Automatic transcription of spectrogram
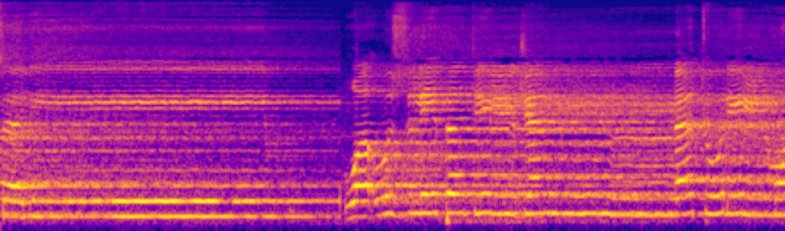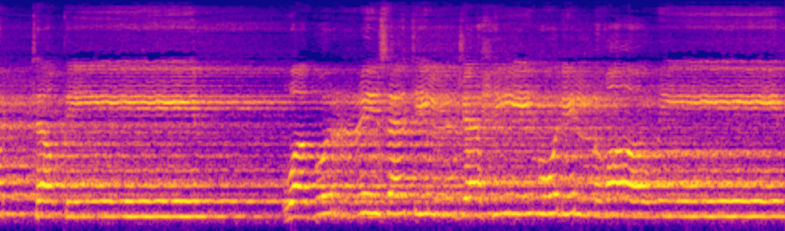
سليم وأزلفت الجنة للمتقين. وبرزت الجحيم للغاوين.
